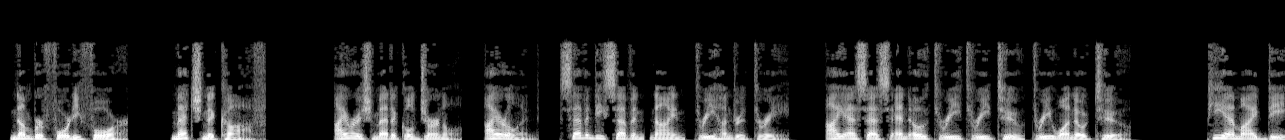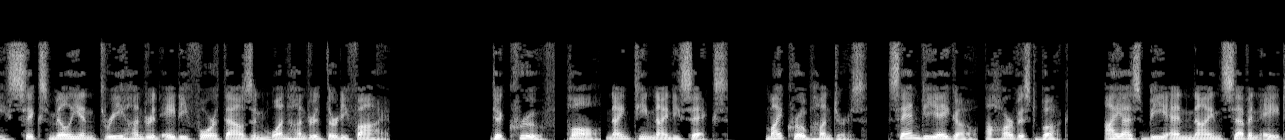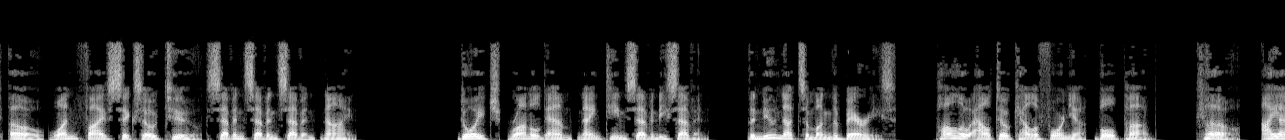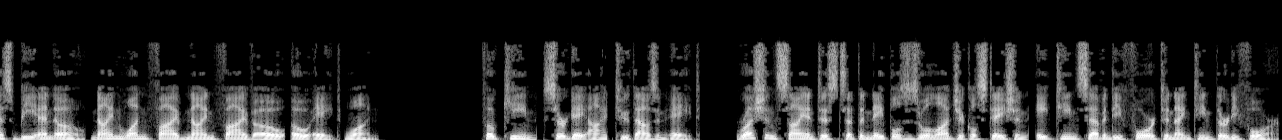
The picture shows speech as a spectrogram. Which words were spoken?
Number 44. Mechnikov. Irish Medical Journal. Ireland. 77 9, 303. ISSN 0332-3102. PMID 6384135. De Kruif, Paul 1996. Microbe Hunters. San Diego, A Harvest Book. ISBN 978 0 15602 777 9. Deutsch, Ronald M. 1977. The New Nuts Among the Berries. Palo Alto, California, Bull Pub. Co. ISBN 0-915950-08-1. Fokin, Sergei I 2008. Russian Scientists at the Naples Zoological Station, 1874–1934.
